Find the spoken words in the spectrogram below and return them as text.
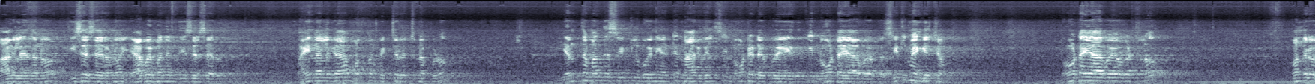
బాగలేదనో తీసేశారనో యాభై మందిని తీసేశారు. ఫైనల్గా మొత్తం పిక్చర్ వచ్చినప్పుడు ఎంతమంది సీట్లు పోయినాయి అంటే నాకు తెలిసి నూట డెబ్బై ఐదుకి నూట యాభై ఒక్క సీట్లు మేము గెలిచాము నూట యాభై ఒకటిలో కొందరు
